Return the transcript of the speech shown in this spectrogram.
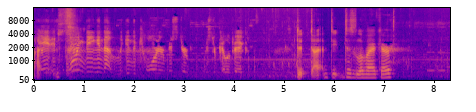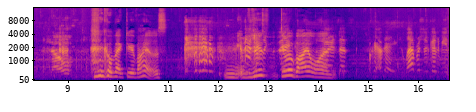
Okay, it's boring being in that in the corner, Mister Mister Pillow Pig. D- uh, d- does it look like I care? No. go back to your bios. Use do a bio one. Okay, okay. Lapras is going to be an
